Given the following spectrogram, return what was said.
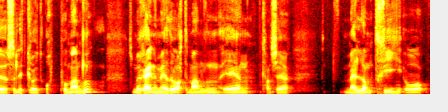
øse litt grøt oppå mandelen. Så vi regner med da at mandelen er en, kanskje mellom 3 og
